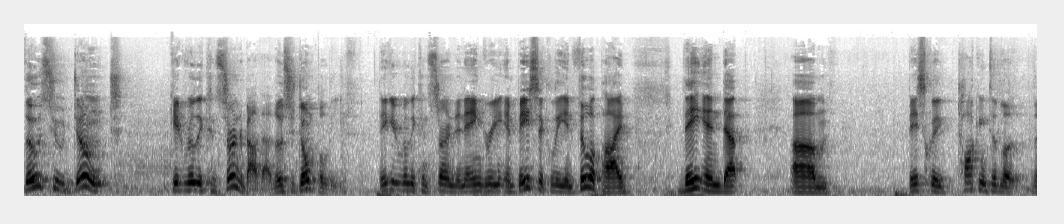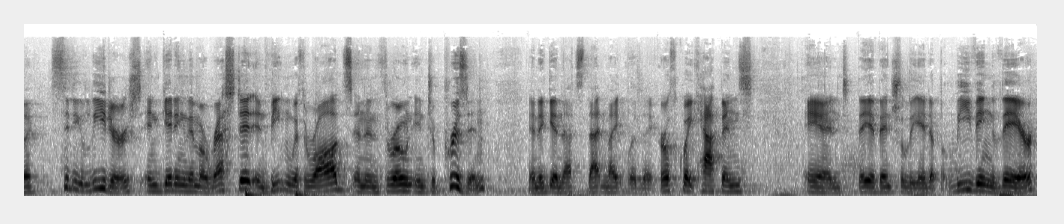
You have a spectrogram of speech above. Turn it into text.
Those who don't get really concerned about that, those who don't believe, they get really concerned and angry. And basically, in Philippi, they end up um, basically talking to the, the city leaders and getting them arrested and beaten with rods and then thrown into prison. And again, that's that night where the earthquake happens, and they eventually end up leaving there.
